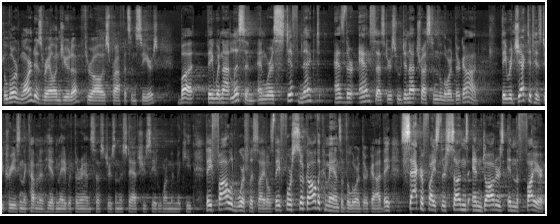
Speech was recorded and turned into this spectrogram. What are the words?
The Lord warned Israel and Judah through all his prophets and seers, but they would not listen and were as stiff necked as their ancestors who did not trust in the Lord their God. They rejected his decrees and the covenant he had made with their ancestors and the statutes he had warned them to keep. They followed worthless idols. They forsook all the commands of the Lord their God. They sacrificed their sons and daughters in the fire.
